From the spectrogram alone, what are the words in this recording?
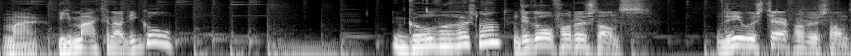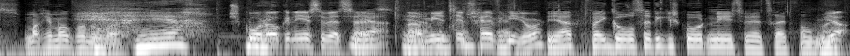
Maar wie maakte nou die goal? De goal van Rusland? De goal van Rusland. de nieuwe ster van Rusland. Mag je hem ook wel noemen? Ja. Scoorde ook in de eerste wedstrijd. Ja, nou, ja. meer tips geef ik niet hoor. Ja, twee goals had ik gescoord in de eerste wedstrijd van me. Ja.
